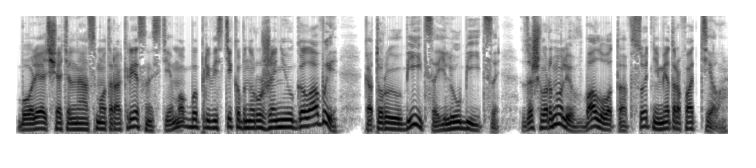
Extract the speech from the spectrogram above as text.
Более тщательный осмотр окрестностей мог бы привести к обнаружению головы, которую убийца или убийцы зашвырнули в болото в сотни метров от тела.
